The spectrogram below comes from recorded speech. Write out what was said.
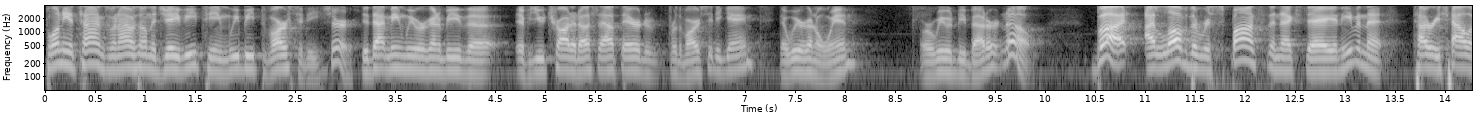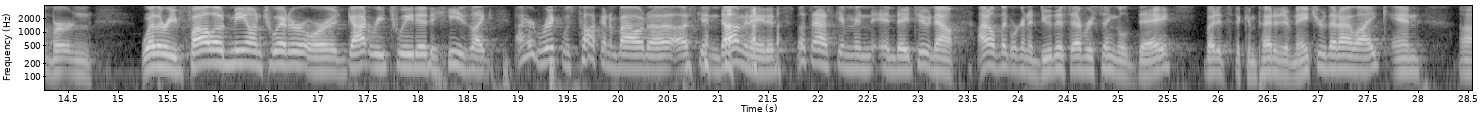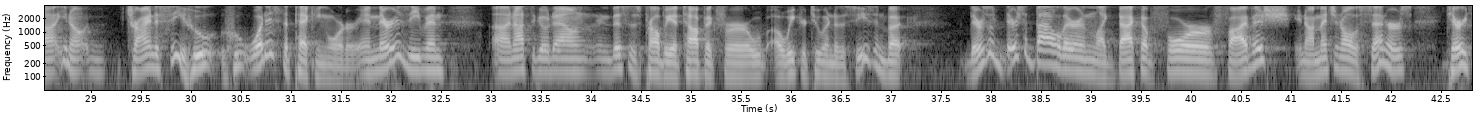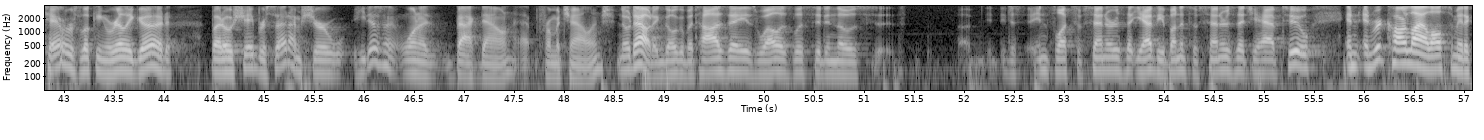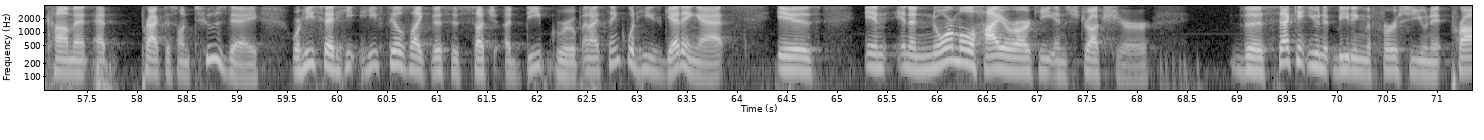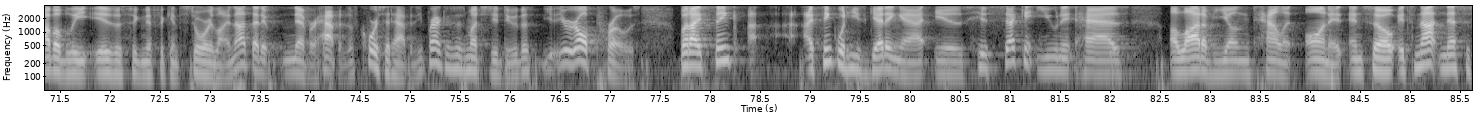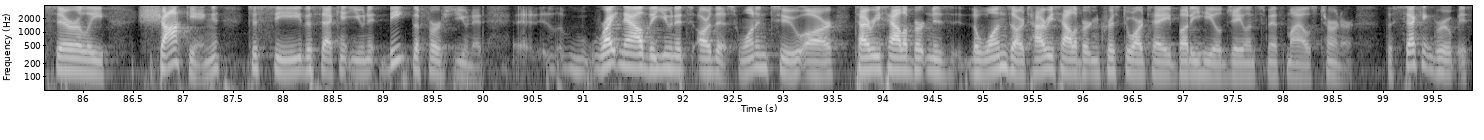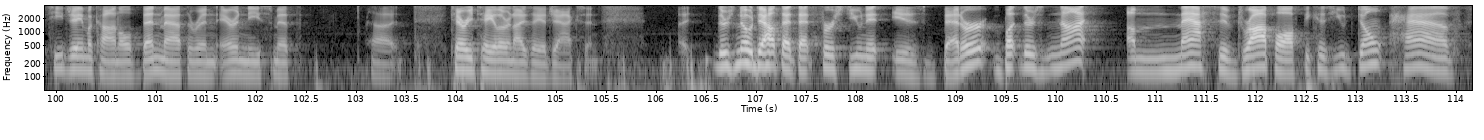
Plenty of times when I was on the JV team, we beat the varsity. Sure. Did that mean we were going to be the if you trotted us out there to, for the varsity game that we were going to win, or we would be better? No. But I love the response the next day, and even that Tyrese Haliburton whether he followed me on Twitter or it got retweeted, he's like, I heard Rick was talking about uh, us getting dominated. Let's ask him in, in day two. Now, I don't think we're going to do this every single day, but it's the competitive nature that I like. And, uh, you know, trying to see who, who, what is the pecking order. And there is even, uh, not to go down, this is probably a topic for a week or two into the season, but there's a there's a battle there in like backup four five ish. You know, I mentioned all the centers. Terry Taylor's looking really good. But Oshae Brissett, I'm sure he doesn't want to back down from a challenge. No doubt. And Goga Bitadze as well is listed in those uh, just influx of centers that you have, the abundance of centers that you have too. And, and Rick Carlisle also made a comment at practice on Tuesday where he said he, he feels like this is such a deep group. And I think what he's getting at is in, in a normal hierarchy and structure – the second unit beating the first unit probably is a significant storyline. Not that it never happens. Of course it happens. You practice as much as you do. This you're all pros. But I think I think what he's getting at is his second unit has a lot of young talent on it. And so it's not necessarily shocking to see the second unit beat the first unit. Right now, the units are this one and two are Tyrese Haliburton is the ones are Tyrese Haliburton, Chris Duarte, Buddy Hield, Jalen Smith, Miles Turner. The second group is TJ McConnell, Ben Mathurin, Aaron Nesmith, uh, Terry Taylor, and Isaiah Jackson. Uh, there's no doubt that that first unit is better, but there's not a massive drop off because you don't have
